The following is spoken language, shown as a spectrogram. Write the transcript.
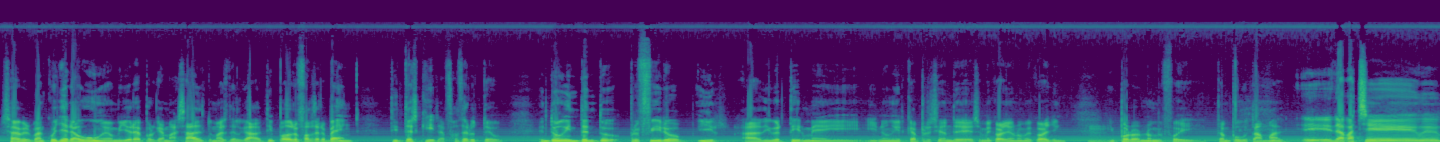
sabes, van coller a un e o mellor é porque é máis alto, máis delgado. Ti podes facer ben, ti tes que ir a facer o teu. Entón intento, prefiro ir a divertirme e, e non ir ca presión de se me collen ou non me collen. Mm. e por non me foi tampouco tan mal. Eh, Dabache eh,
